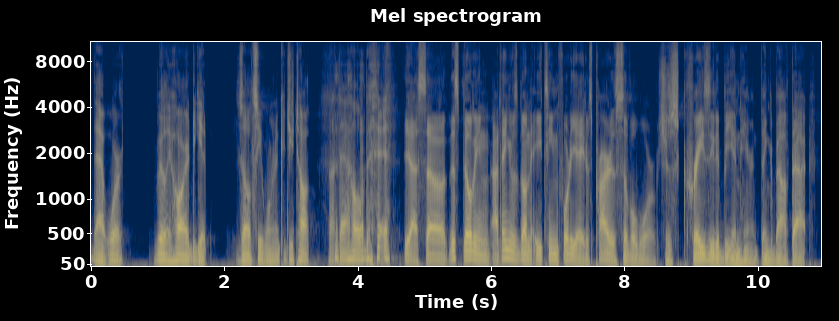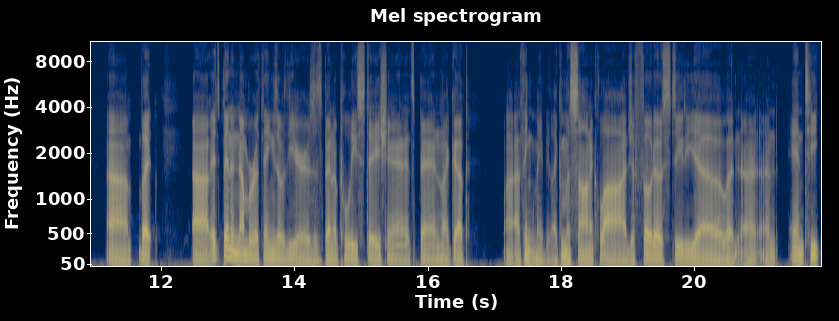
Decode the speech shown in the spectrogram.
that worked really hard to get results he wanted. Could you talk about that little bit? Yeah, so this building, I think it was built in 1848. It's prior to the Civil War, which is crazy to be in here and think about that. Um, but uh, it's been a number of things over the years. It's been a police station. It's been like a, uh, I think maybe like a Masonic lodge, a photo studio, an, uh, an antique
